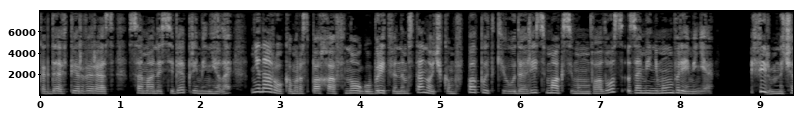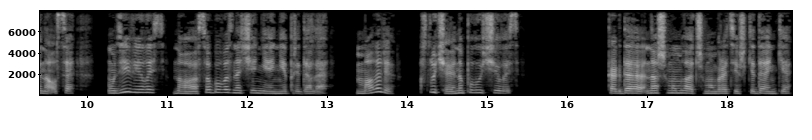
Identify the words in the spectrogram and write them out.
когда в первый раз сама на себя применила, ненароком распахав ногу бритвенным станочком в попытке удалить максимум волос за минимум времени. Фильм начинался. Удивилась, но особого значения не придала. Мало ли, случайно получилось. Когда нашему младшему братишке Даньке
